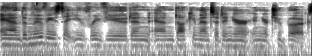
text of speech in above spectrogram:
and the movies that you've reviewed and, and documented in your in your two books.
